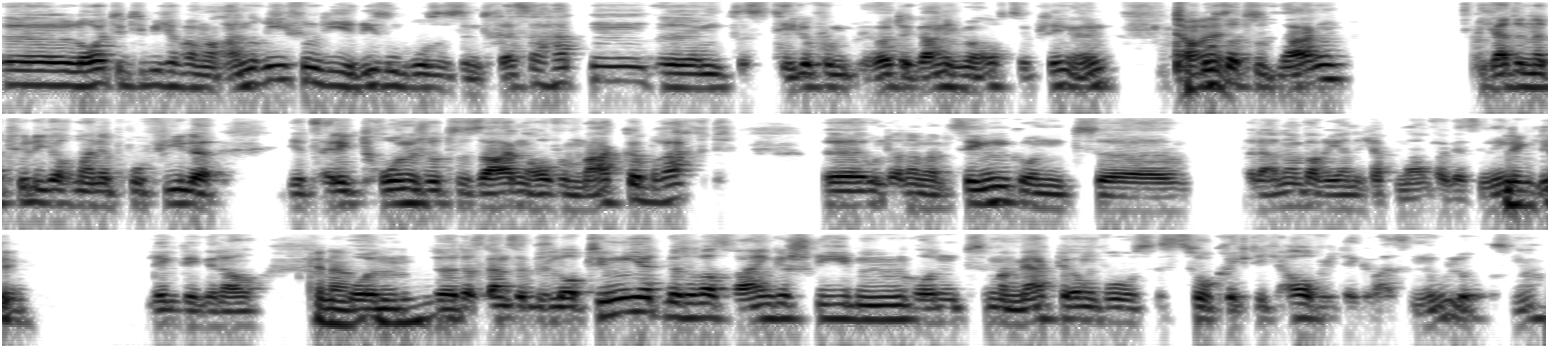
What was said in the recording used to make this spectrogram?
äh, Leute, die mich auf einmal anriefen, die riesengroßes Interesse hatten. Ähm, das Telefon hörte gar nicht mehr auf zu klingeln. Toll. Ich muss dazu sagen, ich hatte natürlich auch meine Profile jetzt elektronisch sozusagen auf den Markt gebracht, äh, unter anderem beim Zink und äh, bei der anderen Variante, ich habe den Namen vergessen, LinkedIn. LinkedIn, genau. genau. Und mhm. äh, das Ganze ein bisschen optimiert, ein bisschen was reingeschrieben und man merkte irgendwo, es ist zog richtig auf. Ich denke, was ist denn nun los? Ne?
